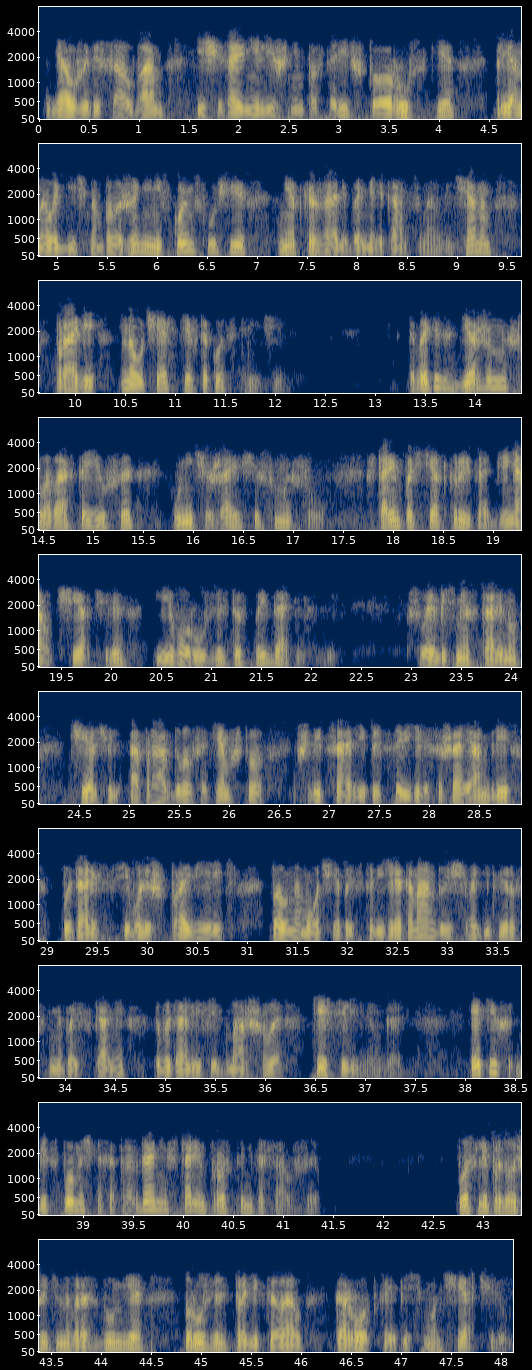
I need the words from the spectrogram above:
Я уже писал вам и считаю не лишним повторить, что русские при аналогичном положении ни в коем случае не отказали бы американцам и англичанам в праве на участие в такой встрече. В этих сдержанных словах таился уничижающий смысл — Сталин почти открыто обвинял Черчилля и его Рузвельта в предательстве. В своем письме Сталину Черчилль оправдывался тем, что в Швейцарии представители США и Англии пытались всего лишь проверить, полномочия представителя командующего гитлеровскими войсками в Италии фельдмаршала Кесселинга. Этих беспомощных оправданий Сталин просто не касался. После продолжительного раздумья Рузвельт продиктовал короткое письмо Черчиллю.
